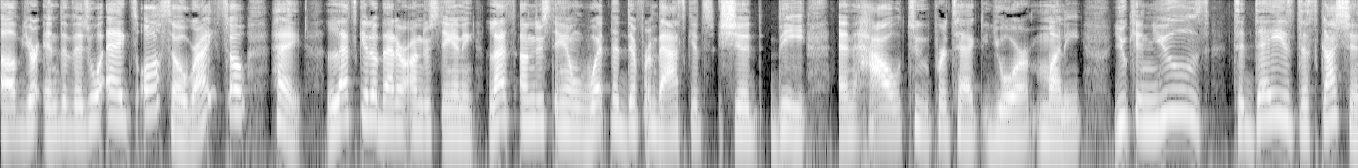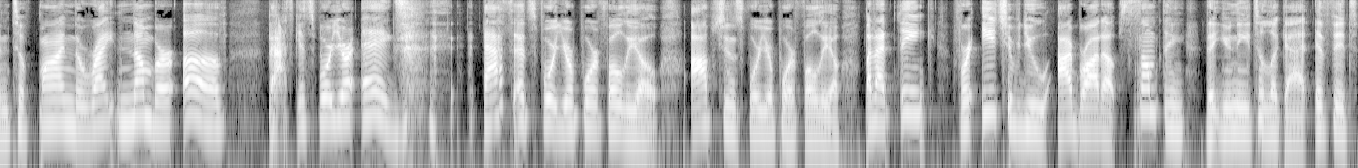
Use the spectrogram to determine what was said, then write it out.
of your individual eggs also, right? So, hey, let's get a better understanding. Let's understand what the different baskets should be and how to protect your money. You can use today's discussion to find the right number of baskets for your eggs, assets for your portfolio, options for your portfolio. But I think for each of you, I brought up something that you need to look at. If it's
